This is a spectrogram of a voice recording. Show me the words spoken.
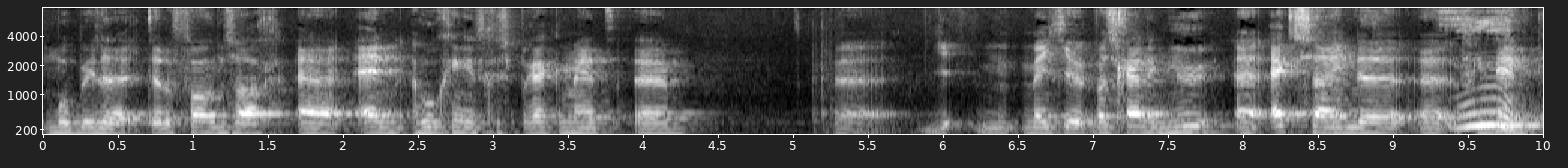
mobiele telefoon zag. Eh, en hoe ging het gesprek met, eh, eh, je, met je waarschijnlijk nu eh, ex zijnde eh, vriendin...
